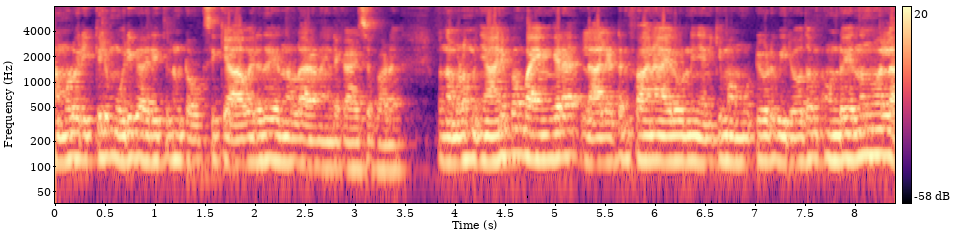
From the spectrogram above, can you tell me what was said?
നമ്മൾ ഒരിക്കലും ഒരു കാര്യത്തിലും ടോക്സിക് ആവരുത് എന്നുള്ളതാണ് എന്റെ കാഴ്ചപ്പാട്. അപ്പം നമ്മൾ ഞാനിപ്പം ഭയങ്കര ലാലേട്ടൻ ഫാൻ ആയതുകൊണ്ട് എനിക്ക് മമ്മൂട്ടിയോട് വിരോധം ഉണ്ട് എന്നൊന്നുമല്ല.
